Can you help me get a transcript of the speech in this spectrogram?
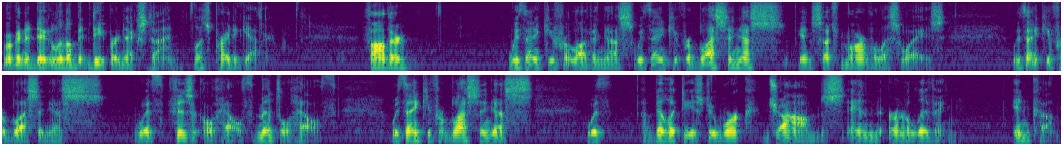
We're going to dig a little bit deeper next time. Let's pray together. Father, we thank you for loving us. We thank you for blessing us in such marvelous ways. We thank you for blessing us with physical health, mental health. We thank you for blessing us with abilities to work jobs and earn a living, income.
